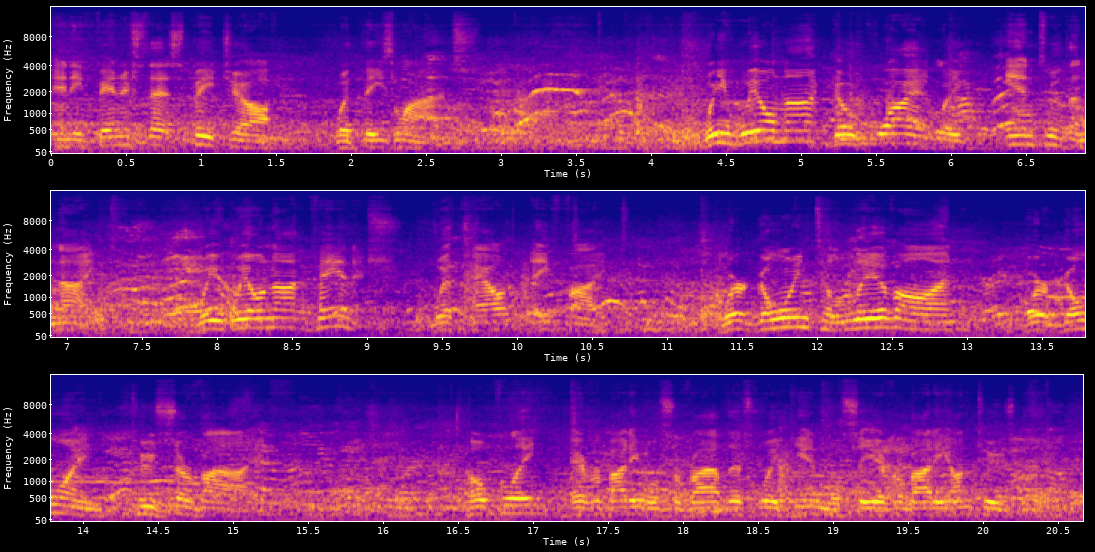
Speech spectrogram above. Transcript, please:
And he finished that speech off with these lines. We will not go quietly into the night. We will not vanish without a fight. We're going to live on. We're going to survive. Hopefully, everybody will survive this weekend. We'll see everybody on Tuesday.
